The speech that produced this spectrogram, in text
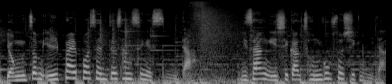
0.18% 상승했습니다. 이상 이 시각 전국 소식입니다.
